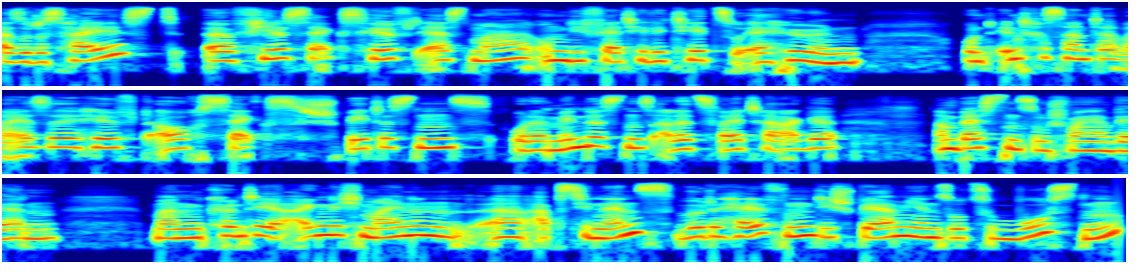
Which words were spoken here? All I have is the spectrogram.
Also das heißt, äh, viel Sex hilft erstmal, um die Fertilität zu erhöhen. Und interessanterweise hilft auch Sex spätestens oder mindestens alle zwei Tage am besten zum Schwangerwerden. Man könnte ja eigentlich meinen, äh, Abstinenz würde helfen, die Spermien so zu boosten.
